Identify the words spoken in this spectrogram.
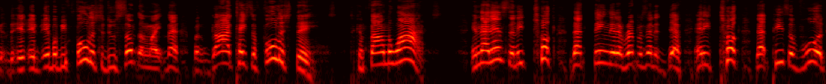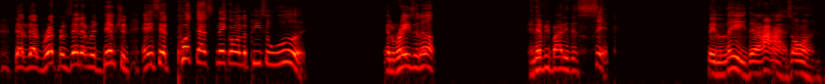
It, it, it would be foolish to do something like that. But God takes the foolish things to confound the wise. In that instant, he took that thing that had represented death and he took that piece of wood that, that represented redemption and he said, Put that snake on the piece of wood and raise it up. And everybody that's sick, they lay their eyes on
